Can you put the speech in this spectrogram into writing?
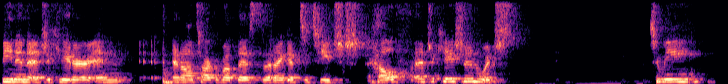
being an educator and and I'll talk about this that I get to teach health education which to me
